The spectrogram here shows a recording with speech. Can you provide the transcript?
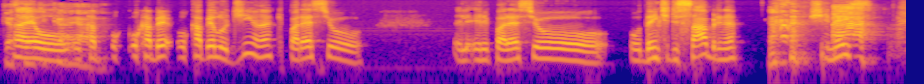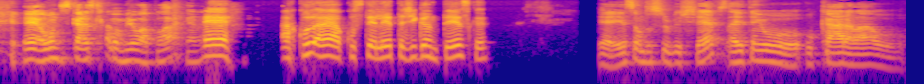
Que ah, é, o, é a... o, o, cabe, o cabeludinho, né? Que parece o. Ele, ele parece o, o dente de sabre, né? Chinês. é, um dos caras que comeu a placa, né? É, a, é, a costeleta gigantesca. É, esse é um dos subchefes. Aí tem o, o cara lá, o,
